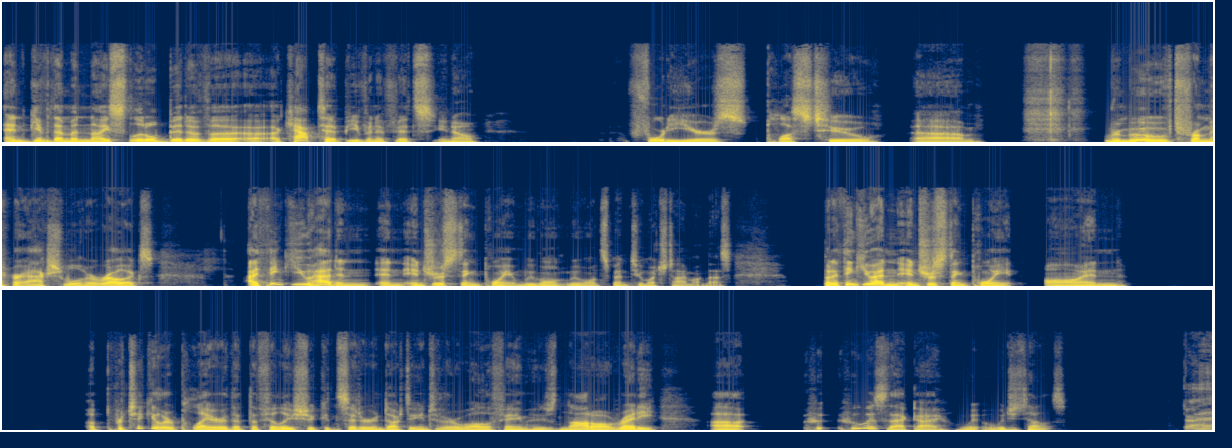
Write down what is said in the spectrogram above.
and give them a nice little bit of a, a cap tip, even if it's, you know, 40 years plus two um, removed from their actual heroics. I think you had an, an interesting point. We won't we won't spend too much time on this, but I think you had an interesting point on a particular player that the Phillies should consider inducting into their Wall of Fame who's not already. Uh, who, who is that guy? W- would you tell us? I,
